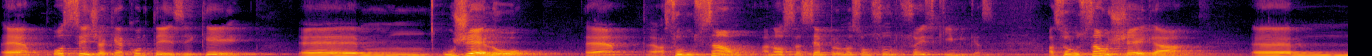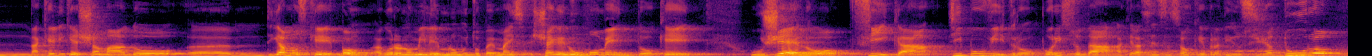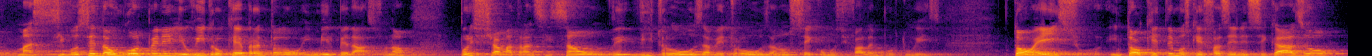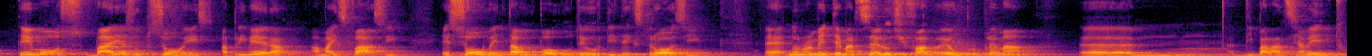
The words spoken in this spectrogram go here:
Eh? Ou seja, che acontece? Che ehm, o gelo, eh, a solução, a nossa sempre são soluções químicas. A solução chega ehm, naquele que é chamado, ehm, digamos que, bom, agora não me lembro muito bem, mas chega em um momento que o gelo fica tipo vidro, por isso dá aquela sensação quebradiça, ou seja, duro, mas se você dá um golpe nele, o vidro quebra em, todo, em mil pedaços, não? Por isso chama transição vitrosa, vetrosa, não sei como se fala em português. Então é isso. Então o que temos que fazer nesse caso? Temos várias opções. A primeira, a mais fácil, é só aumentar um pouco o teor di dextrose. Eh, normalmente Marcelo ci fa, è un problema ehm, di balanceamento,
